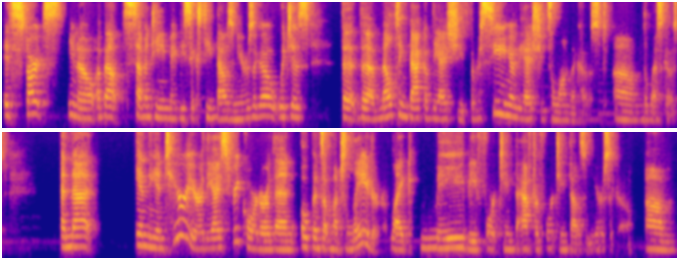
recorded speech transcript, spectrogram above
it starts, you know, about 17, maybe 16,000 years ago, which is the, the melting back of the ice sheet, the receding of the ice sheets along the coast, um, the west coast. And that in the interior, the ice free corridor then opens up much later, like maybe 14, after 14,000 years ago. Um,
